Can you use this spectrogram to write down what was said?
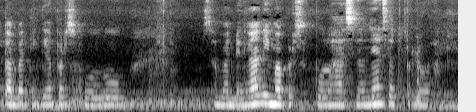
tambah 3 per 10 sama dengan 5 per 10 hasilnya 1 per 2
